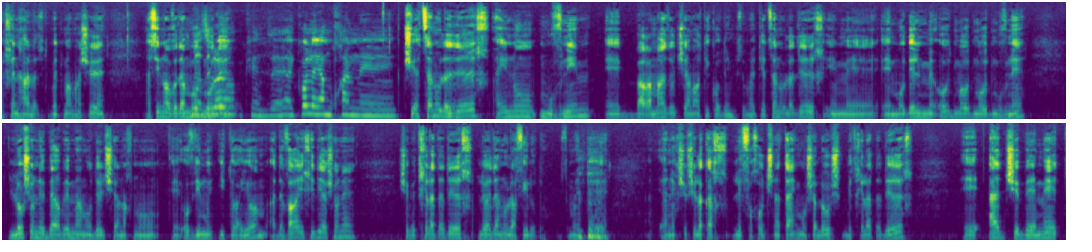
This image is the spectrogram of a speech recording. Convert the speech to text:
וכן הלאה, זאת אומרת ממש uh, עשינו עבודה מאוד מאוד... לא, כן, זה, הכל היה מוכן... Uh... כשיצאנו לדרך היינו מובנים uh, ברמה הזאת שאמרתי קודם, זאת אומרת יצאנו לדרך עם uh, מודל מאוד מאוד מאוד מובנה. לא שונה בהרבה מהמודל שאנחנו אה, עובדים איתו היום. הדבר היחידי השונה, שבתחילת הדרך לא ידענו להפעיל אותו. זאת אומרת, אה, אני חושב שלקח לפחות שנתיים או שלוש בתחילת הדרך, אה, עד שבאמת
